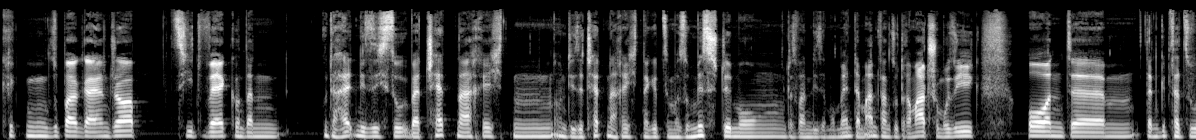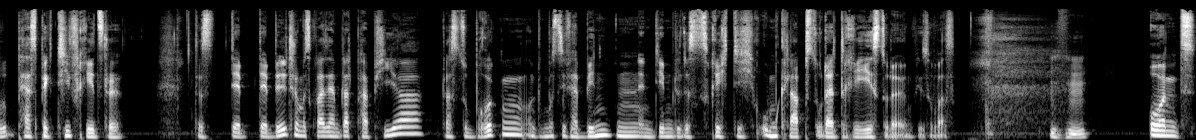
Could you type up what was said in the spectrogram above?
kriegt einen super geilen Job, zieht weg und dann unterhalten die sich so über Chatnachrichten und diese Chatnachrichten, da gibt es immer so Missstimmungen. Das waren diese Momente am Anfang, so dramatische Musik. Und ähm, dann gibt es halt so Perspektivrätsel. Das, der, der Bildschirm ist quasi ein Blatt Papier, du hast so Brücken und du musst sie verbinden, indem du das richtig umklappst oder drehst oder irgendwie sowas. Und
